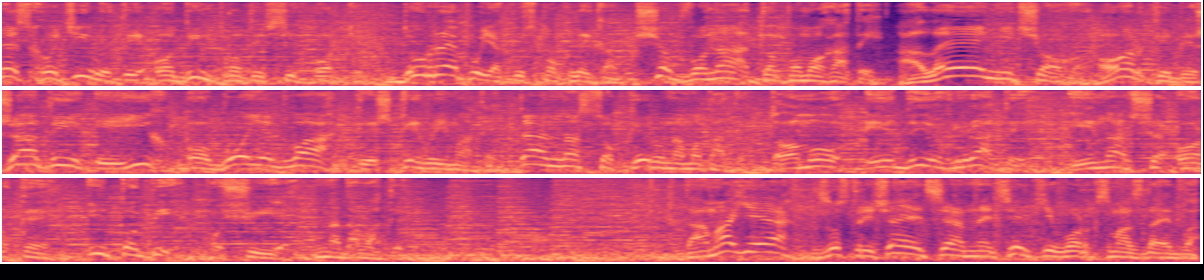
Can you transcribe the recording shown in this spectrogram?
не схотів іти один проти всіх орків. Дурепу якусь покликав, щоб вона допомагати. Але нічого, орки біжати і їх обоє два кишки виймати та на сокиру намотати. Тому іди грати, інакше орки і тобі по шиї надавати. Та магія зустрічається не тільки в Orcs Die 2.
